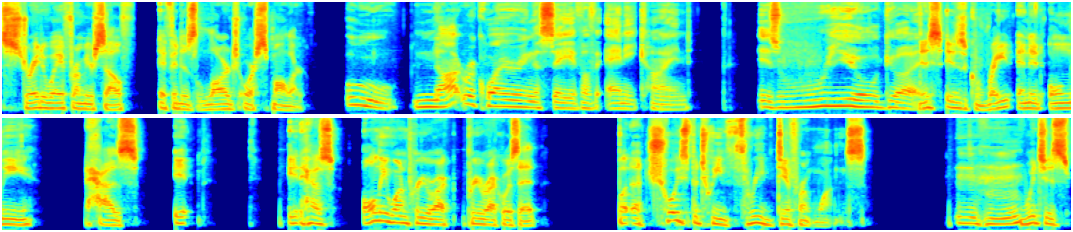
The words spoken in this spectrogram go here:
straight away from yourself if it is large or smaller. Ooh, not requiring a save of any kind is real good. This is great, and it only has it. It has only one prereq- prerequisite, but a choice between three different ones, mm-hmm. which is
